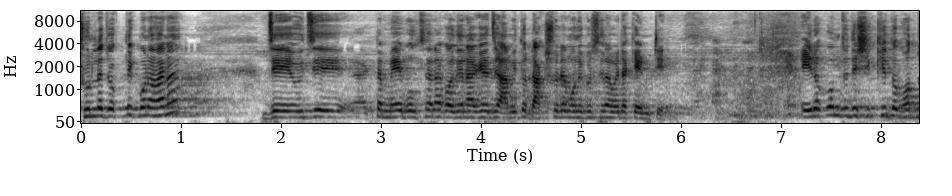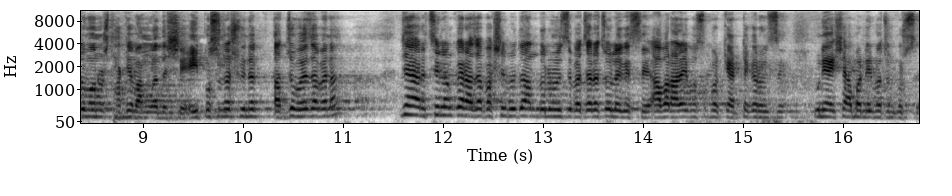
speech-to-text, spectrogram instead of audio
শুনলে যৌক্তিক মনে হয় না? যে ওই যে একটা মেয়ে বলছে না কদিন আগে যে, আমি তো ডাকসুরে মনে করছিলাম এটা ক্যান্টিন এইরকম যদি শিক্ষিত ভদ্র মানুষ থাকে বাংলাদেশে, এই প্রশ্নটা শুনে তাজ্জব হয়ে যাবে না? যে আর শ্রীলঙ্কার রাজাপাক্সের বিরুদ্ধে আন্দোলন হয়েছে বেচারা চলে গেছে, আবার আড়াই বছর পর ক্যারটেকার হয়েছে, উনি এসে আবার নির্বাচন করছে।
